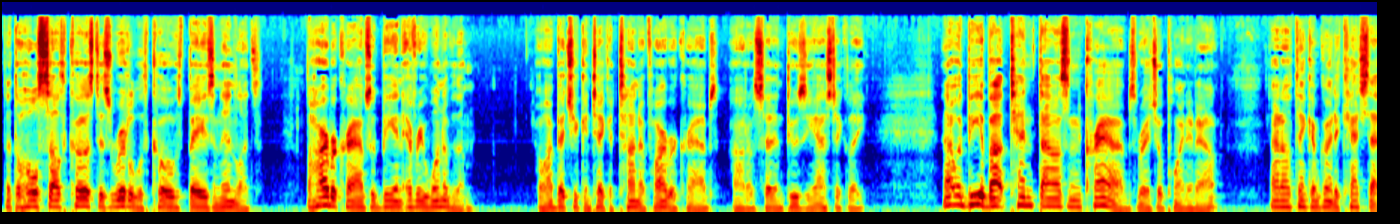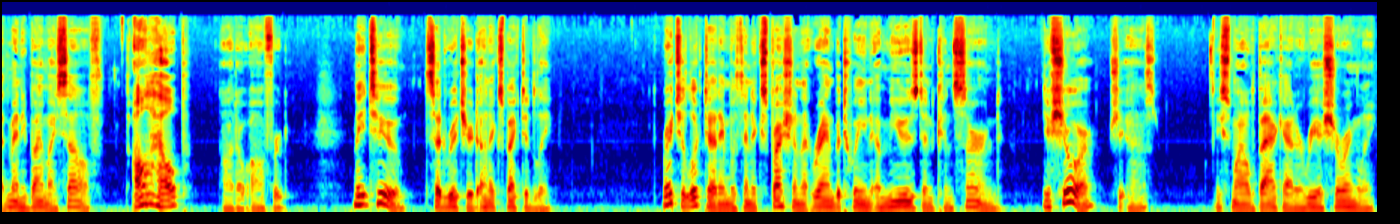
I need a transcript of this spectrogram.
that the whole south coast is riddled with coves, bays, and inlets. The harbor crabs would be in every one of them. Oh, I bet you can take a ton of harbor crabs, Otto said enthusiastically. That would be about ten thousand crabs, Rachel pointed out. I don't think I'm going to catch that many by myself. I'll help, Otto offered. Me too, said Richard unexpectedly. Rachel looked at him with an expression that ran between amused and concerned. You sure? she asked. He smiled back at her reassuringly.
